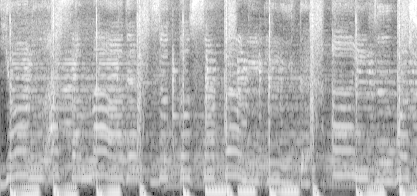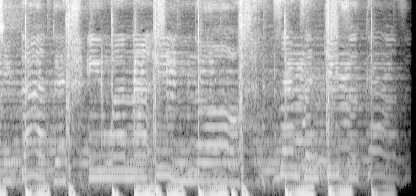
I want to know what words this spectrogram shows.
夜朝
